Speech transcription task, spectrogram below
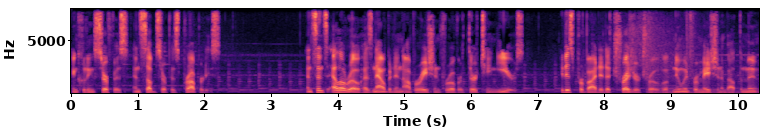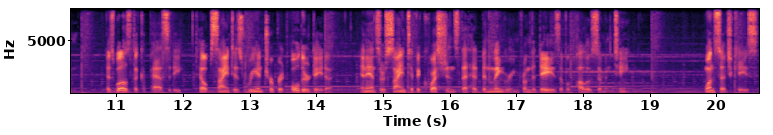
including surface and subsurface properties. And since LRO has now been in operation for over 13 years, it has provided a treasure trove of new information about the moon, as well as the capacity to help scientists reinterpret older data and answer scientific questions that had been lingering from the days of Apollo 17. One such case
